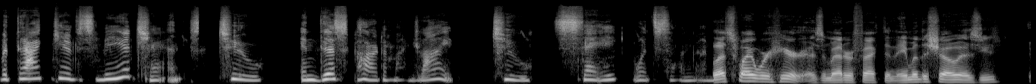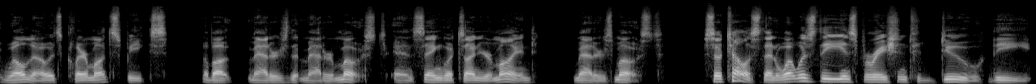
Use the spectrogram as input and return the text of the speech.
But that gives me a chance to, in this part of my life, to say what's on my mind. Well, that's why we're here. As a matter of fact, the name of the show, as you well know, it's Claremont Speaks about matters that matter most. And saying what's on your mind matters most. So tell us then, what was the inspiration to do the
